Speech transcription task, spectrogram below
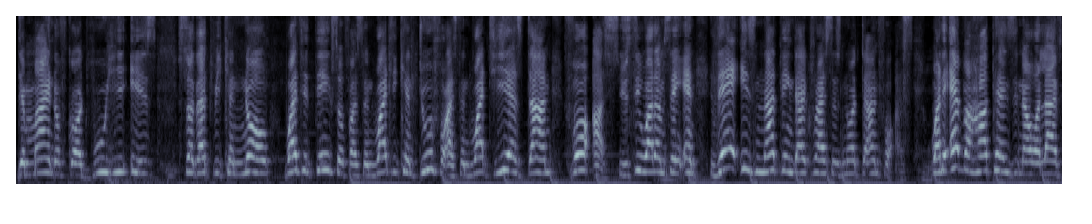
the mind of God, who he is, so that we can know what he thinks of us and what he can do for us and what he has done for us. You see what I'm saying? And there is nothing that Christ has not done for us. Whatever happens in our lives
